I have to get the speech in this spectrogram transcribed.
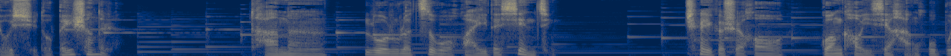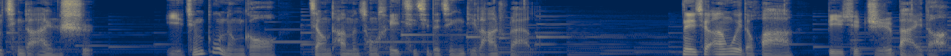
有许多悲伤的人，他们落入了自我怀疑的陷阱。这个时候。光靠一些含糊不清的暗示，已经不能够将他们从黑漆漆的井底拉出来了。那些安慰的话，必须直白的、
